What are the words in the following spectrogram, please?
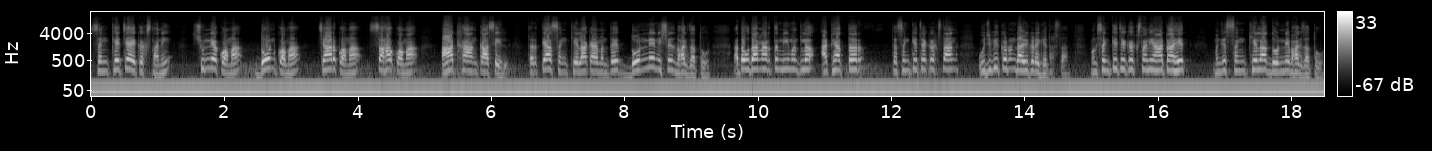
संख्येच्या एकक स्थानी शून्य कॉमा दोन कॉमा चार कॉमा सहा कॉमा आठ हा अंक असेल तर त्या संख्येला काय म्हणते दोनने निषेध भाग जातो. आता उदाहरणार्थ मी म्हटलं अठ्याहत्तर तर संख्येचे एकक स्थान उजवीकडून डावीकडे घेत असतात. मग संख्येचे एकक स्थानी आठ आहेत म्हणजे संख्येला दोनने भाग जातो.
